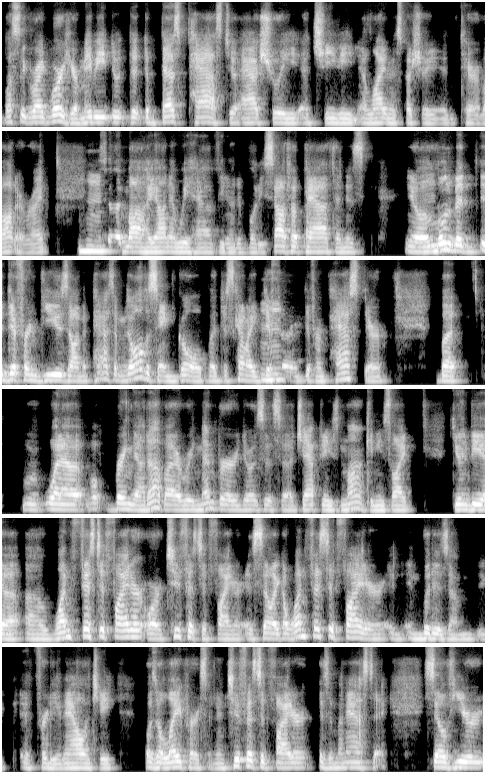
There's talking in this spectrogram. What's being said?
what's the right word here? Maybe the, the best path to actually achieving enlightenment, especially in Theravada, right? Mm-hmm. So in Mahayana, we have, you know, the Bodhisattva path and it's, you know, a mm-hmm. little bit different views on the past. I mean, it's all the same goal, but just kind of like mm-hmm. different different paths there. But when I bring that up, I remember there was this uh, Japanese monk, and he's like, "Do you want to be a, a one-fisted fighter or a two-fisted fighter?" And so, like a one-fisted fighter in, in Buddhism, uh, for the analogy, was a layperson, and two-fisted fighter is a monastic. So if you're,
